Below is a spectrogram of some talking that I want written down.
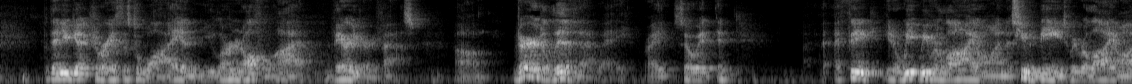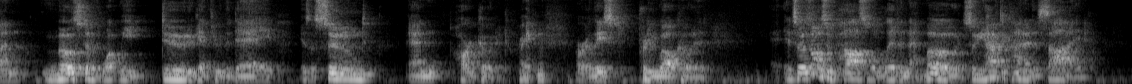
but then you get curious as to why, and you learn an awful lot very very fast. Um, very hard to live that way, right? So it, it I think you know we, we rely on as human beings we rely on most of what we do to get through the day is assumed and hard coded, right? or at least pretty well coded. And so it's almost impossible to live in that mode. So you have to kind of decide,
